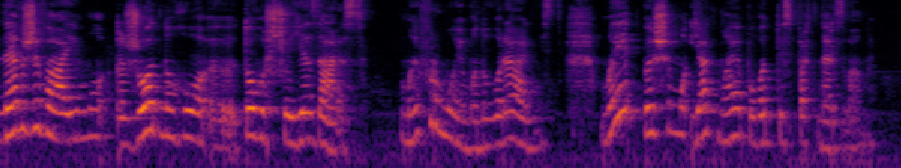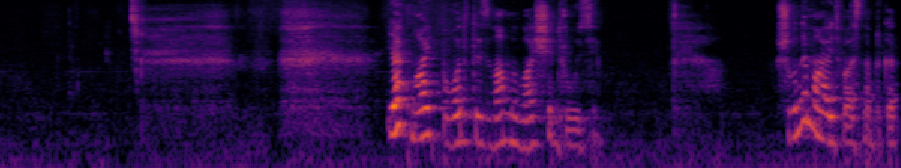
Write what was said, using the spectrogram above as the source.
не вживаємо жодного е, того, що є зараз. Ми формуємо нову реальність. Ми пишемо, як має поводитись партнер з вами. Як мають поводитись з вами ваші друзі? Що вони мають вас, наприклад,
